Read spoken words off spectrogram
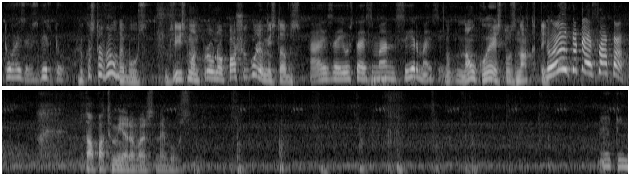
Tu aizej uz virtuvi. Nu, kas tā vēl nebūs? Dzīs man prom no paša guļamistabas. Aizej uztaisi man sirmaizī. Nu, nav ko ēst uz nakti. Nu, ej, ka te saka! Tāpat miera vairs nebūs. Mētiņ,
